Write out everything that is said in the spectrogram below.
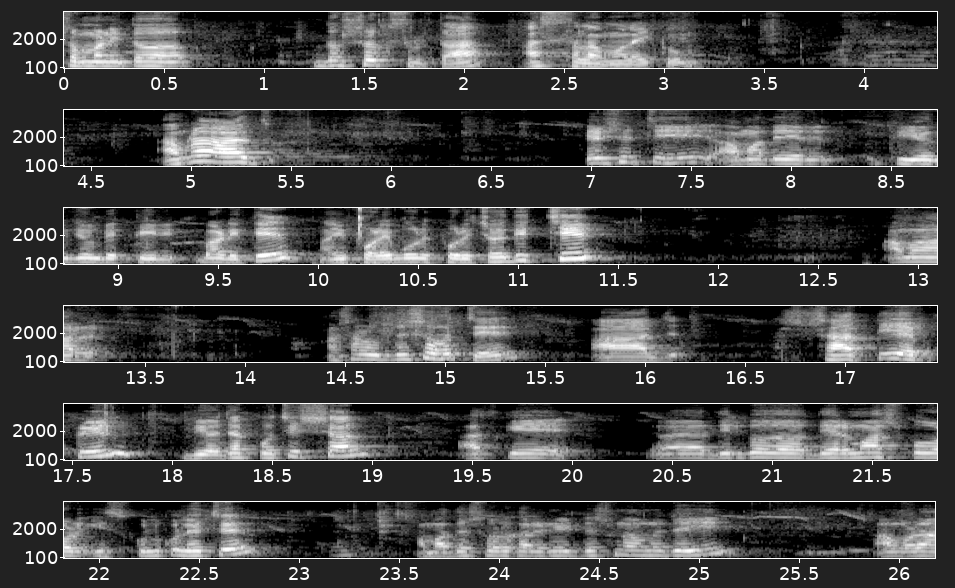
সম্মানিত দর্শক শ্রোতা, আসসালামু আলাইকুম। আমরা আজ এসেছি আমাদের প্রিয় একজন ব্যক্তির বাড়িতে, আমি পরে পরিচয় দিচ্ছি। আমার আসার উদ্দেশ্য হচ্ছে, আজ সাতই এপ্রিল দুই হাজার পঁচিশ সাল, আজকে দীর্ঘ দেড় মাস পর স্কুল খুলেছে। আমাদের সরকারি নির্দেশনা অনুযায়ী আমরা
